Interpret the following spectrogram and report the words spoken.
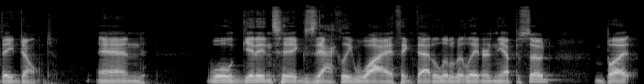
they don't. And we'll get into exactly why I think that a little bit later in the episode. But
